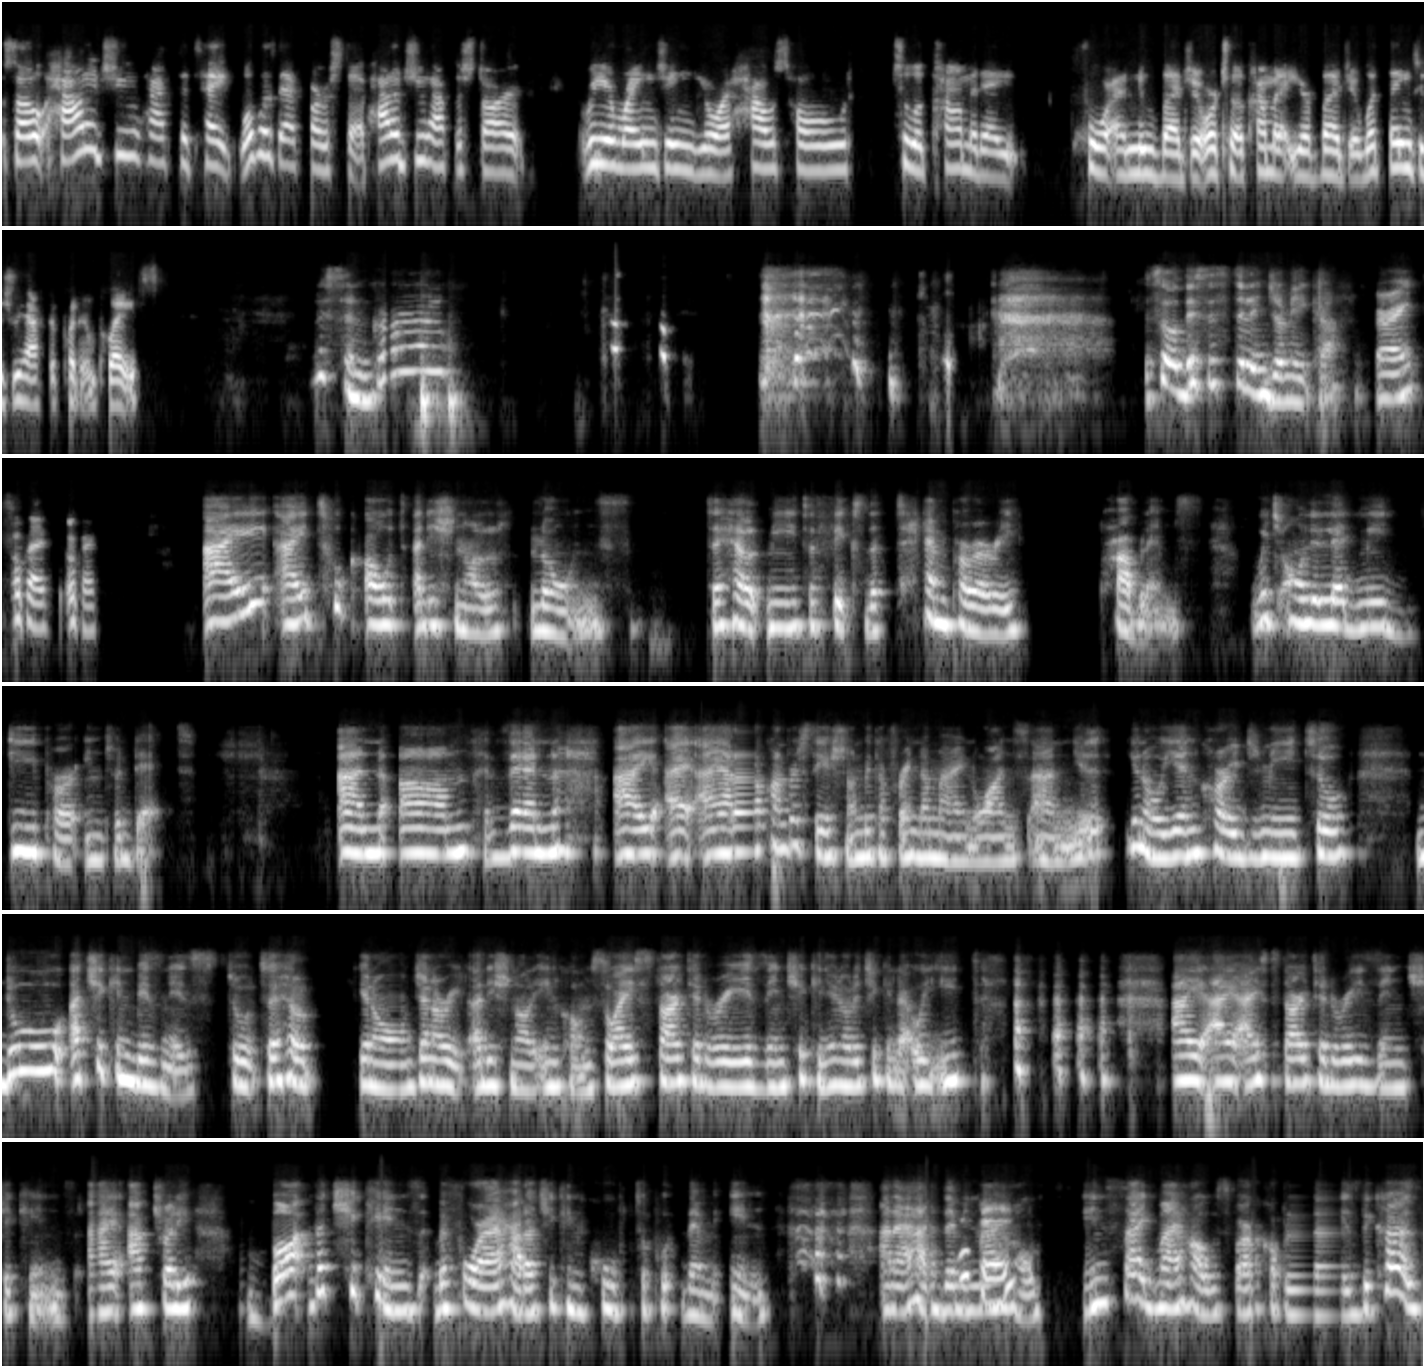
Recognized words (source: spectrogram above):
So, how did you have to take? What was that first step? How did you have to start rearranging your household to accommodate for a new budget or to accommodate your budget? What things did you have to put in place? Listen, girl. so this is still in Jamaica, right? Okay, okay. I I took out additional loans to help me to fix the temporary problems, which only led me deeper into debt. And um, then I, I I had a conversation with a friend of mine once, and you you know he encouraged me to do a chicken business to to help you know generate additional income. So i started raising chicken you know the chicken that we eat. I, I i started raising chickens. I actually bought the chickens before i had a chicken coop to put them in. And i had them okay. in my house inside my house for a couple of days because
